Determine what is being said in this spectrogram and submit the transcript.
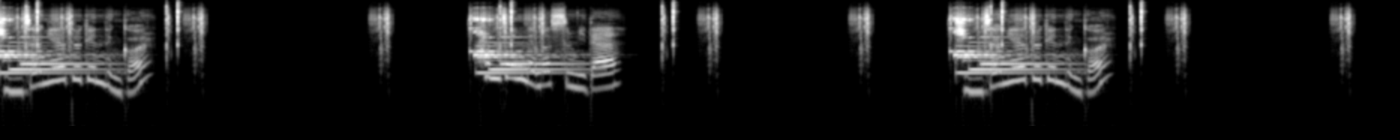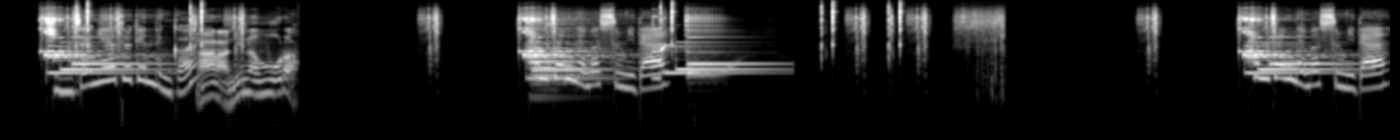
긴장해야 되겠는걸? 한 장 남았습니다. 긴장해야 되겠는걸? 긴장해야 되겠는걸? 아나 니는 뭐라? 한 장 남았습니다. 한 장 남았습니다.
